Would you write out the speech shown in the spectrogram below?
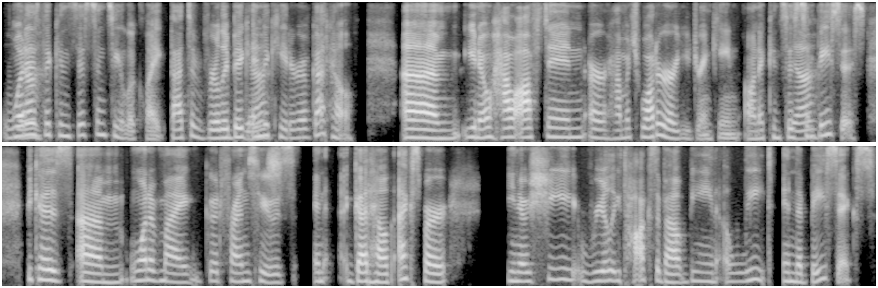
What yeah. does the consistency look like? That's a really big yeah. indicator of gut health. Um, you know, how often or how much water are you drinking on a consistent yeah. basis? Because um, one of my good friends who's a gut health expert, you know, she really talks about being elite in the basics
